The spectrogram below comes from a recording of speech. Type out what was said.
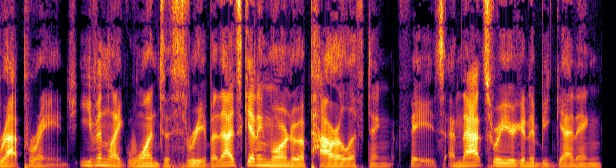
rep range, even like one to three, but that's getting more into a powerlifting phase. And that's where you're going to be getting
